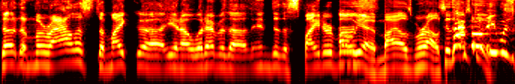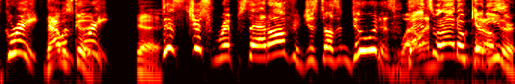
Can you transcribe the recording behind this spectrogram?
the the Morales, the Mike, uh, you know, whatever the into the Spider Verse. Oh yeah, Miles Morales. Yeah, that, that, was movie good. was great. That, That was, was good. great. yeah. This just rips that off. It just doesn't do it as well. That's And, what I don't get know, either.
